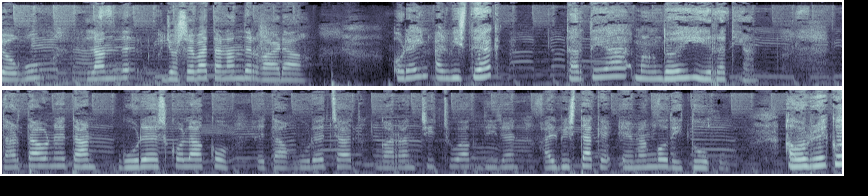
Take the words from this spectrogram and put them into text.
Kaixo gu, Lander, Joseba eta Lander gara. Orain albisteak tartea mandoi irratian. Tarta honetan gure eskolako eta guretzat garrantzitsuak diren albistak emango ditugu. Aurreko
